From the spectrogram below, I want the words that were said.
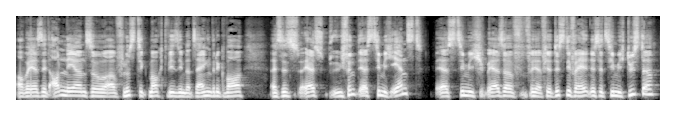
aber er ist nicht annähernd so auf lustig gemacht, wie es in der Zeichentrick war. Es ist, er ist, ich finde, er ist ziemlich ernst. Er ist ziemlich, er ist für, für Disney-Verhältnisse ziemlich düster.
